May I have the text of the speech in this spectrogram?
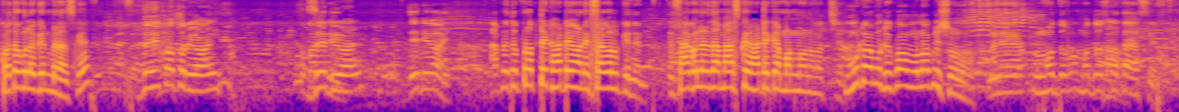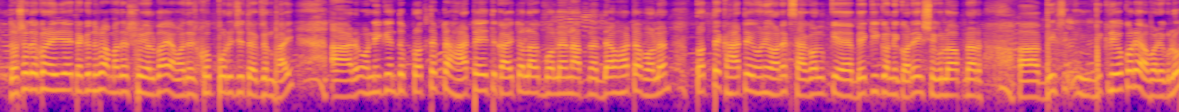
কতগুলো কিনবেন আজকে? দেখি কত রি হয়। জেডি হয়। যেটি হয়। আপনি তো প্রত্যেক হাটে অনেক ছাগল কিনেন। ছাগলের দাম আজকের হাটে কেমন মনে হচ্ছে? মোটামুটি কম না বেশি না মানে মধ্য মধ্যস্থতায় আছে। দর্শক দেখুন এই যে এটা কিন্তু আমাদের সোহেল ভাই আমাদের খুব পরিচিত একজন ভাই। আর উনি কিন্তু প্রত্যেকটা হাটে গাইতলা বলেন আপনার দেওহাটা বলেন প্রত্যেক হাটে উনি অনেক ছাগলকে বিক্রি করে সেগুলো আপনার বিক্রিও করে আবার এগুলো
